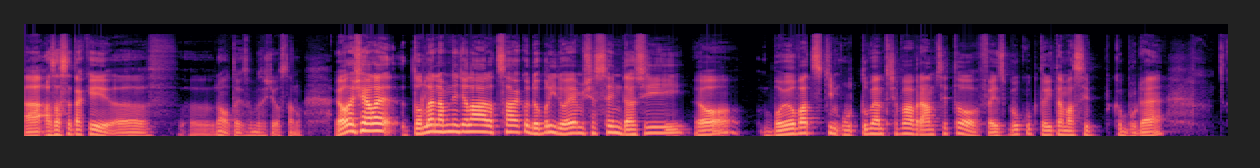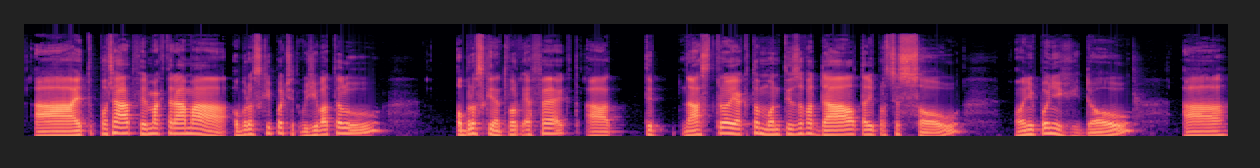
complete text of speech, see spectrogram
A, zase taky uh, no, tak se ještě dostanu. Jo, takže ale tohle na mě dělá docela jako dobrý dojem, že se jim daří, jo, bojovat s tím útlumem třeba v rámci toho Facebooku, který tam asi jako bude. A je to pořád firma, která má obrovský počet uživatelů, obrovský network efekt a ty nástroje, jak to monetizovat dál, tady prostě jsou. Oni po nich jdou a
